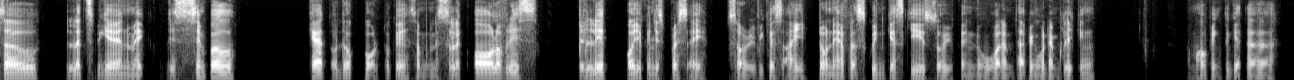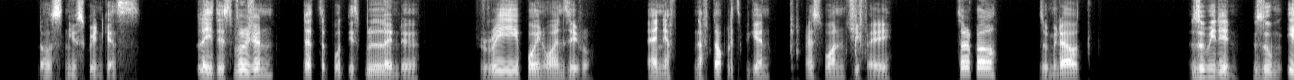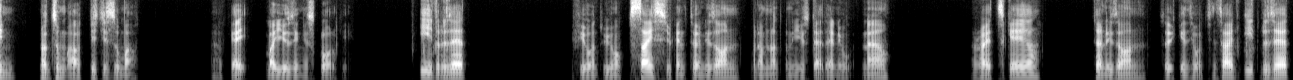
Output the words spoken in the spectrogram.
So let's begin make this simple cat or dog bolt. Okay, so I'm gonna select all of this, delete, or you can just press A. Sorry, because I don't have a screencast key, so you can know what I'm typing, what I'm clicking. I'm hoping to get uh, those new screencasts. Latest version that support this Blender 3.10. And enough, enough talk, let's begin. Press 1, Shift A, circle, zoom it out, zoom it in, zoom in, not zoom out. This is zoom out. Okay, by using a scroll key. E to the Z. If you want to be more precise, you can turn this on, but I'm not going to use that any now. Right scale, turn this on so you can see what's inside. E to the Z.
